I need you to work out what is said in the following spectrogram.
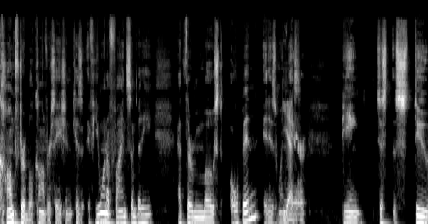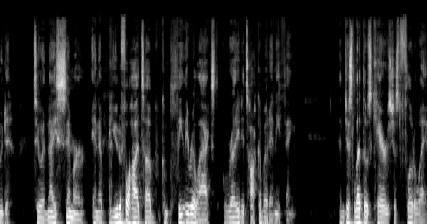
comfortable conversation because if you want to find somebody at their most open, it is when Yes. they're being just stewed to a nice simmer in a beautiful hot tub, completely relaxed, ready to talk about anything, and just let those cares just float away.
